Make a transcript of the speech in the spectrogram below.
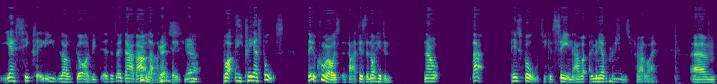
yes, he clearly loved God. We, there's no doubt about that. I don't think. Yeah. But he clearly has faults. The with is the fact is they're not hidden. Now, that his faults you can see in other in many other hmm. Christians mm. throughout life. Um,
